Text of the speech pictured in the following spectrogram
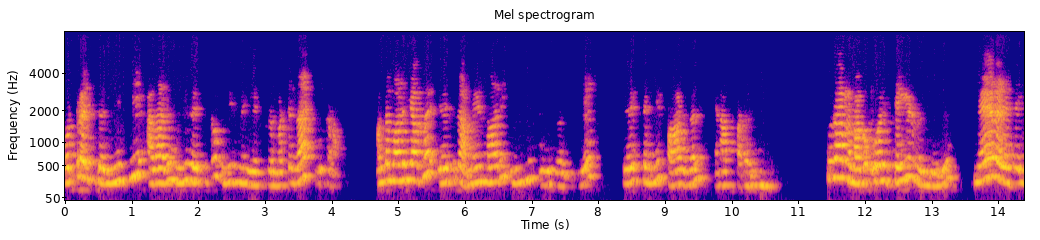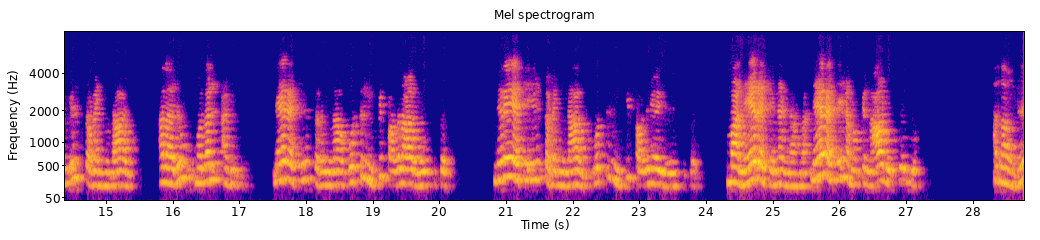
ஒற்றெழுத்துக்கள் நீக்கி அதாவது உயிர் எழுத்துக்கோ உயிர்மெய் எழுத்துக்கள் மட்டும்தான் இருக்கணும். அந்த மாதிரியாக எழுத்து அமைய மாதிரி இன்னும் எழுதுவதற்கு எழுத்தண்ணி பாடுதல் எனப்படும். உதாரணமாக ஒரு செயல் வந்து நேரழ செய்யில் தொடங்கினாள். அதாவது முதல் அடி நேரத்தில் தொடங்கினாள். ஒட்டு நீக்கி பதினாறு எழுத்துக்கள். நிறைய செயல் தொடங்கினால் ஒட்டு நீக்கி பதினேழு எழுத்துக்கள். அம்மா நேரத்தைன்னா நம்ம நேரத்தை நமக்கு நாலு தெரியும் அதாவது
